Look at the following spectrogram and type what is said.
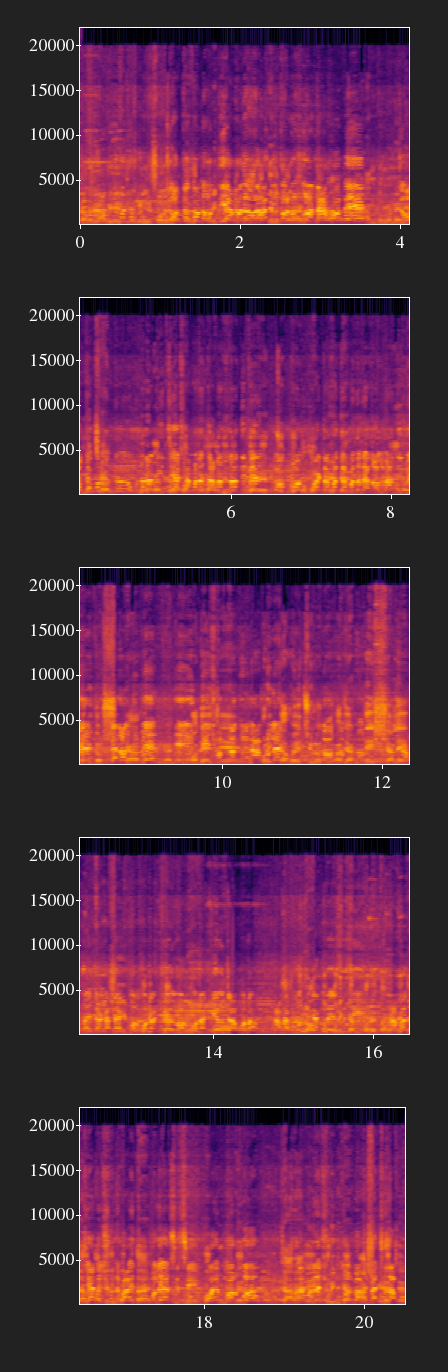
তাদের দাবি যতক্ষণ অবধি আমাদের দাবি আলোচনা না হবে আন্দোলনে নেমেছেন পরিবার নিচে এসে আমাদের জানান না দিবেন পরিকল্পনা তখন অধিদপ্তরের কয়টা বাজে 14তম আমাদের রেজাল্ট না দিবে পরিদর্শিকা রেজাল্ট দিবে এই পদে এই যে সপ্তাহ যদি না বলে পরীক্ষা হয়েছিল 2023 সালে সেই পরীক্ষার আমরা চূড়ান্ত পরীক্ষার পরে তারা রেজাল্ট বাতিল করে দেয়। যারা এই নাহলে পরীক্ষা পাশ করেছেন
